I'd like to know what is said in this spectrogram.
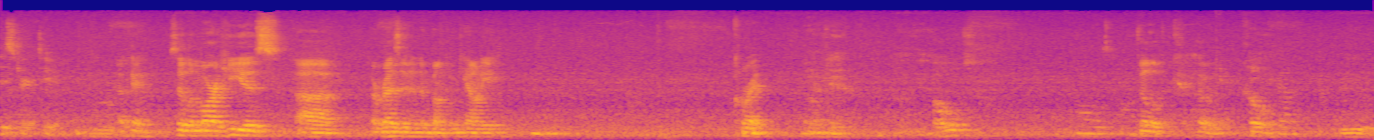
district too. Okay, so Lamar, he is uh, a resident of Buncombe County. Correct. Okay. Bowles? Philip Code. Hmm,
